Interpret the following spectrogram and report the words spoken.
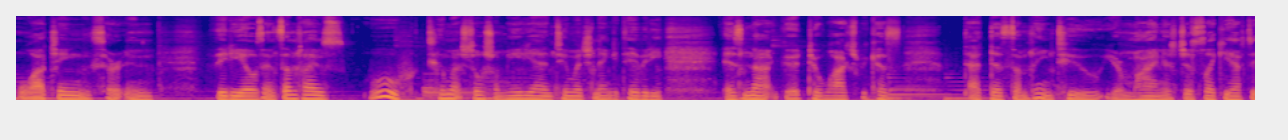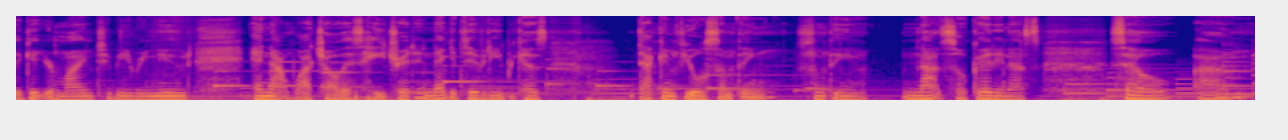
watching certain videos, and sometimes, ooh, too much social media and too much negativity is not good to watch because that does something to your mind. It's just like you have to get your mind to be renewed and not watch all this hatred and negativity because that can fuel something, something not so good in us. So, um,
